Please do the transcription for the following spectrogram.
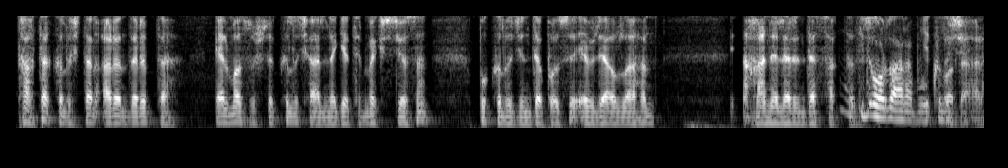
tahta kılıçtan arındırıp da elmas uçlu kılıç haline getirmek istiyorsan bu kılıcın deposu Evliyaullah'ın hanelerinde saklıdır. Git orada ara bu Git kılıç. orada ara.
